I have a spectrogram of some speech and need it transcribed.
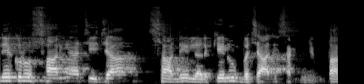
ਲੇਕਿਨ ਉਹ ਸਾਰੀਆਂ ਚੀਜ਼ਾਂ ਸਾਡੇ ਲੜਕੇ ਨੂੰ ਬਚਾ ਨਹੀਂ ਸਕਦੀਆਂ ਧੰਨਵਾਦ।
